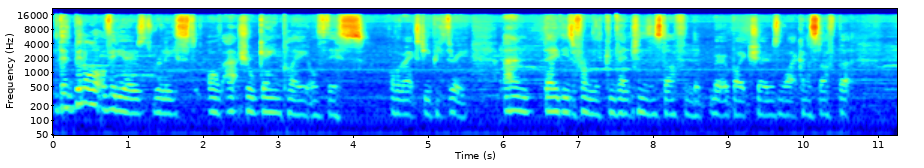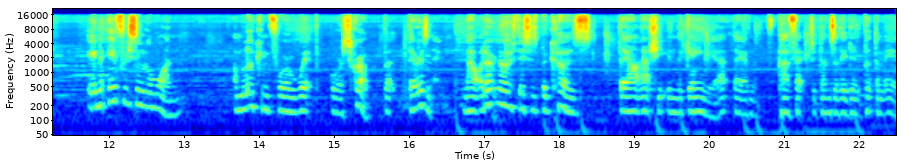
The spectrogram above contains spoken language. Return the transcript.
there's been a lot of videos released of actual gameplay of this, of MXGP3, and they these are from the conventions and stuff, and the motorbike shows and all that kind of stuff, but in every single one, I'm looking for a whip or a scrub, but there isn't any. Now, I don't know if this is because they aren't actually in the game yet, they haven't perfected them so they didn't put them in,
